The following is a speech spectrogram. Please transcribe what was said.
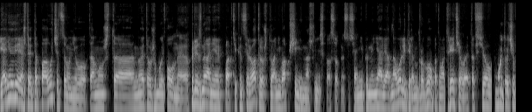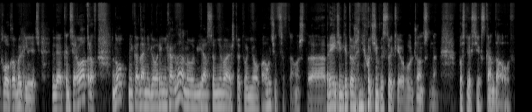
Я не уверен, что это получится у него, потому что ну, это уже будет полное признание партии консерваторов, что они вообще ни на что не способны. То есть они поменяли одного лидера на другого, потом третьего. Это все будет очень плохо выглядеть для консерваторов. Но никогда не говори никогда, но я сомневаюсь, что это у него получится, потому что рейтинги тоже не очень высокие у Джонсона после всех скандалов.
